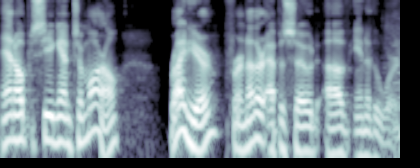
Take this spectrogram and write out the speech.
And hope to see you again tomorrow, right here, for another episode of Into the Word.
